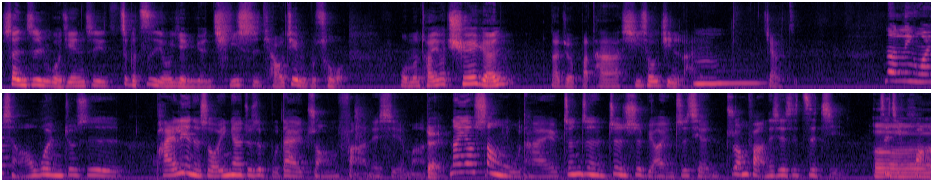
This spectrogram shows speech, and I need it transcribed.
甚至如果今天这这个自由演员其实条件不错，我们团又缺人，那就把它吸收进来，嗯，这样子。那另外想要问，就是排练的时候应该就是不带妆法那些嘛？对。那要上舞台真正正式表演之前，妆法那些是自己自己画。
